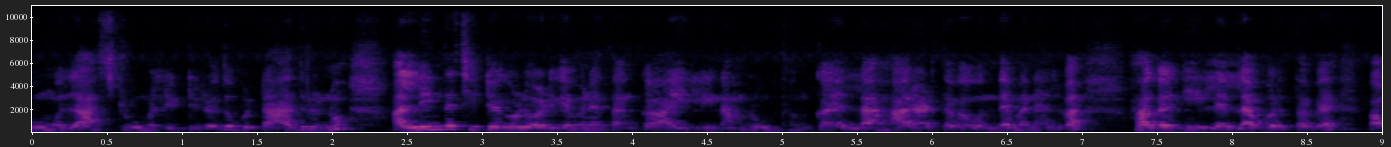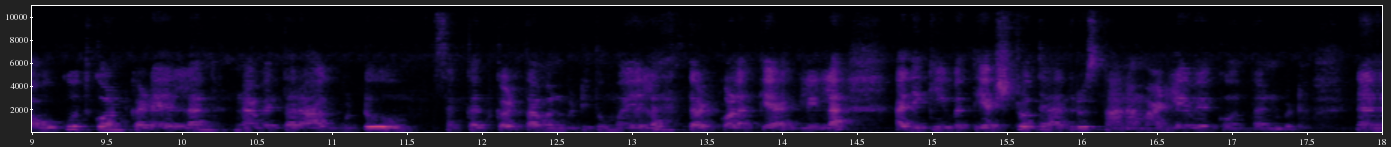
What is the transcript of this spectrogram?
ರೂಮು ಲಾಸ್ಟ್ ರೂಮಲ್ಲಿ ಇಟ್ಟಿರೋದು, ಬಟ್ ಆದ್ರೂ ಅಲ್ಲಿಂದ ಚಿಟ್ಟೆಗಳು ಅಡುಗೆ ಮನೆ ತನಕ, ಇಲ್ಲಿ ನಮ್ಮ ರೂಮ್ ತನಕ ಎಲ್ಲ ಹಾರಾಡ್ತವೆ. ಒಂದೇ ಮನೆ ಅಲ್ವಾ? ಹಾಗಾಗಿ ಇಲ್ಲೆಲ್ಲ ಬರ್ತವೆ. ಅವು ಕೂತ್ಕೊಂಡ್ ಕಡೆ ಎಲ್ಲ ನಾವೇ ಥರ ಆಗ್ಬಿಟ್ಟು ಸಖತ್ ಕಡ್ತಾ ಬಂದ್ಬಿಟ್ಟು ತುಂಬಾ ಎಲ್ಲ ತಡ್ಕೊಳಕ್ಕೆ ಆಗಲಿಲ್ಲ. ಅದಕ್ಕೆ ಇವತ್ತು ಎಷ್ಟೊತ್ತೆ ಆದರೂ ಸ್ನಾನ ಮಾಡಲೇಬೇಕು ಅಂತ ಅಂದ್ಬಿಟ್ಟು ನನ್ನ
